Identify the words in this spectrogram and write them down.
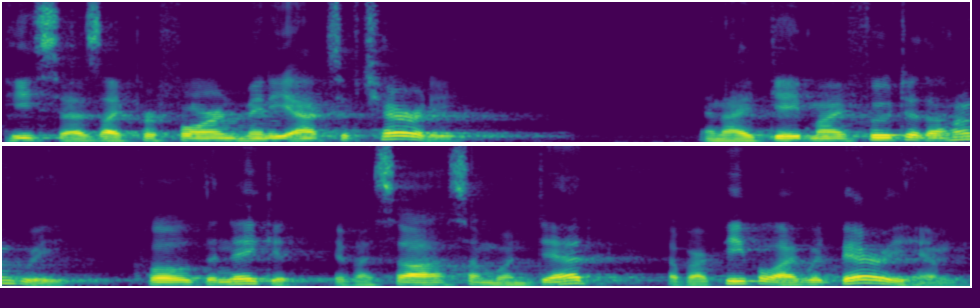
He says, I performed many acts of charity, and I gave my food to the hungry, clothed the naked. If I saw someone dead, of our people, I would bury him.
